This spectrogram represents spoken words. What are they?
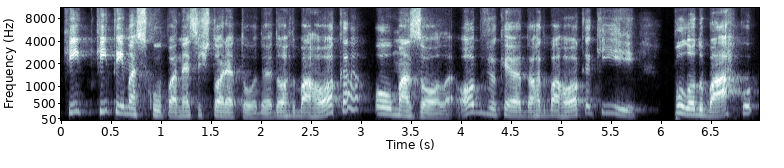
quem, quem tem mais culpa nessa história toda? O Eduardo Barroca ou o Mazola? Óbvio que é o Eduardo Barroca que pulou do barco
